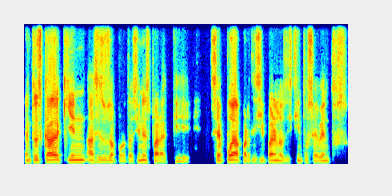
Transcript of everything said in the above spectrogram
Entonces, cada quien hace sus aportaciones para que se pueda participar en los distintos eventos.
